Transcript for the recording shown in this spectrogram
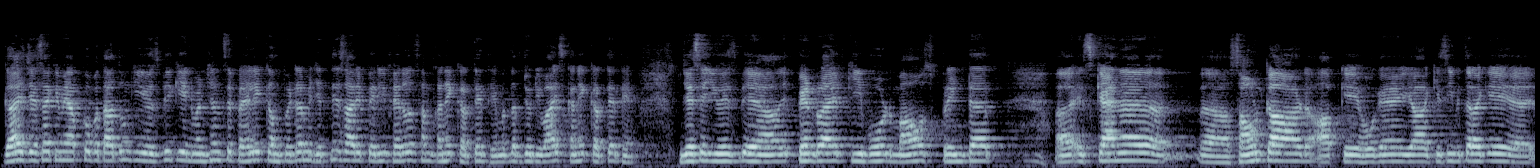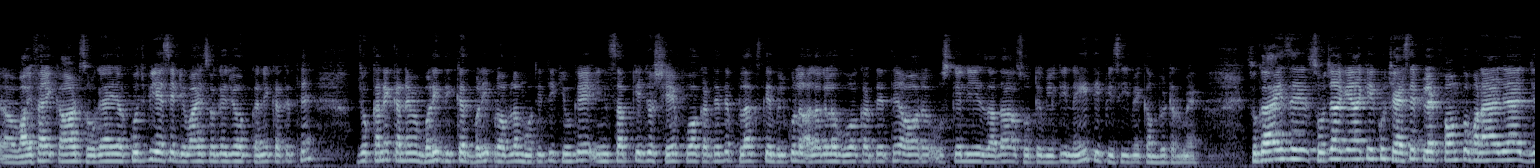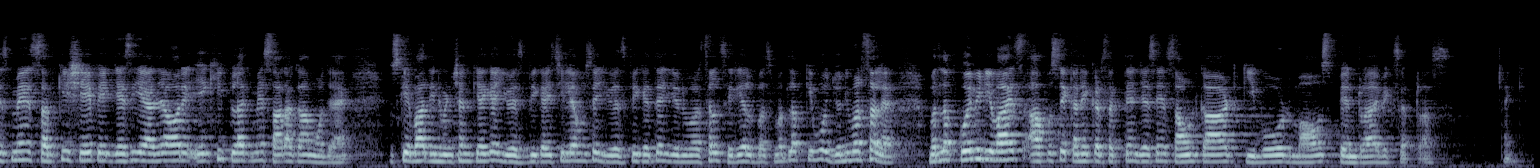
गाय जैसा कि मैं आपको बता दूँ कि यूएसबी की इन्वेंशन से पहले कंप्यूटर में जितने सारे पेरीफेरल्स हम कनेक्ट करते थे मतलब जो डिवाइस कनेक्ट करते थे, जैसे USB pen drive, keyboard, mouse, printer scanner sound card आपके हो गए या किसी भी तरह के वाईफाई कार्ड्स हो गए या कुछ भी ऐसे डिवाइस हो गए जो हम कनेक्ट करते थे, जो कनेक्ट करने में बड़ी दिक्कत, बड़ी प्रॉब्लम होती थी क्योंकि इन सब के जो शेप हुआ करते थे, प्लग्स के बिल्कुल अलग अलग हुआ करते थे और उसके लिए ज़्यादा सुटेबिलिटी नहीं थी पीसी में कंप्यूटर में। सो गाइस सोचा गया कि कुछ ऐसे प्लेटफॉर्म को बनाया जाए जिसमें सबकी शेप एक जैसी आ जाए और एक ही प्लग में सारा काम हो जाए। उसके बाद इन्वेंशन किया गया यूएसबी का। इसीलिए हम उसे यूएसबी कहते हैं यूनिवर्सल सीरियल बस। मतलब कि वो यूनिवर्सल है। मतलब कोई भी डिवाइस आप उसे कनेक्ट कर सकते हैं, जैसे sound card keyboard mouse pen drive etcetera thank you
